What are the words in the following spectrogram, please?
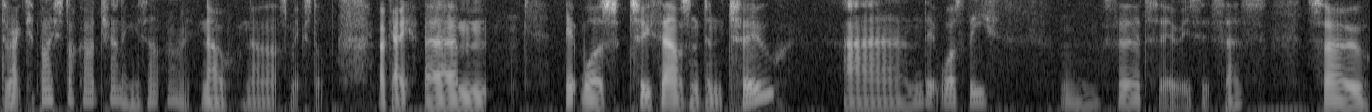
directed by Stockard Channing. Is that right? No, no, that's mixed up. Okay, um, it was 2002, and it was the th- mm, third series. It says so.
